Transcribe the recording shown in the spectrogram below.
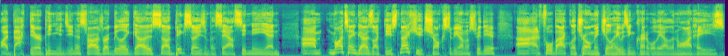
I back their opinions in as far as rugby league goes. So big season for South Sydney, and um, my team goes like this. No huge shocks to be honest with you. Uh, at fullback, Latrell Mitchell, he was incredible the other night. He's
